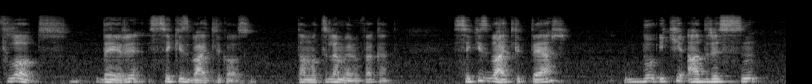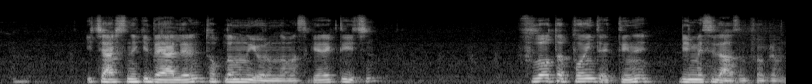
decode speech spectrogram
float değeri 8 byte'lık olsun. Tam hatırlamıyorum fakat 8 byte'lık değer bu iki adresin içerisindeki değerlerin toplamını yorumlaması gerektiği için float'a point ettiğini bilmesi lazım programın.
